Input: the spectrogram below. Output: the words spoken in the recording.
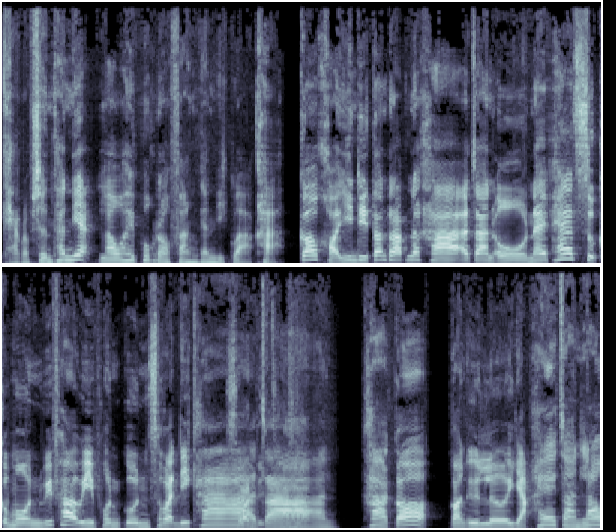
แขกรับเชิญท่านเนี้ยเล่าให้พวกเราฟังกันดีกว่าค่ะ ก็ขอยินดีต้อนรับนะคะ อาจารย์โอนายแพทย์สุกมลวิภาวีพลกุล สวัสดีค่ะสวัสดีอาครับจารย์ ค่ะก็ก่อนอื่นเลยอยากให้อาจารย์เล่า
